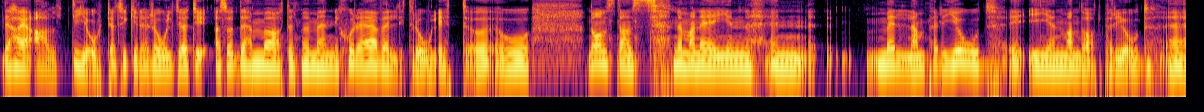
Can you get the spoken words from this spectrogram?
Det har jag alltid gjort. Jag tycker det är roligt. Jag ty alltså det här mötet med människor är väldigt roligt. Och, och någonstans när man är i en, en mellanperiod i en mandatperiod eh,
